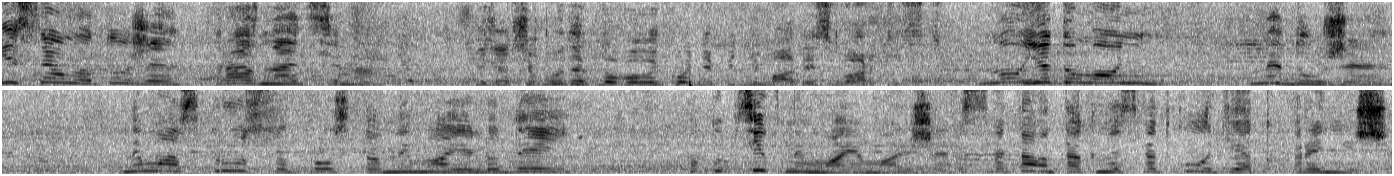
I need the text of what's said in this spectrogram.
І сало теж різна ціна. Скажіть, чи буде до Великодня підніматись вартість? Ну, я думаю, не дуже. Нема спросу, просто немає людей. Покупців немає майже. Свята так не святкують, як раніше.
